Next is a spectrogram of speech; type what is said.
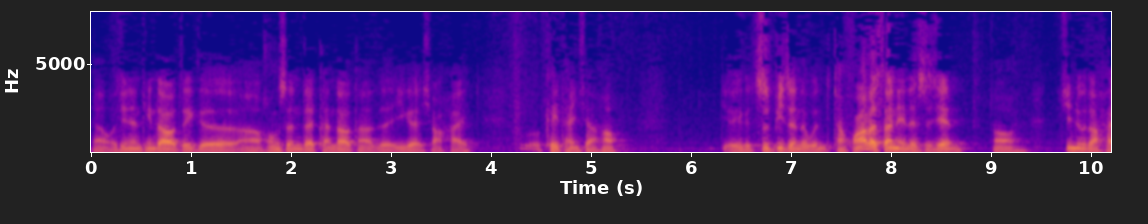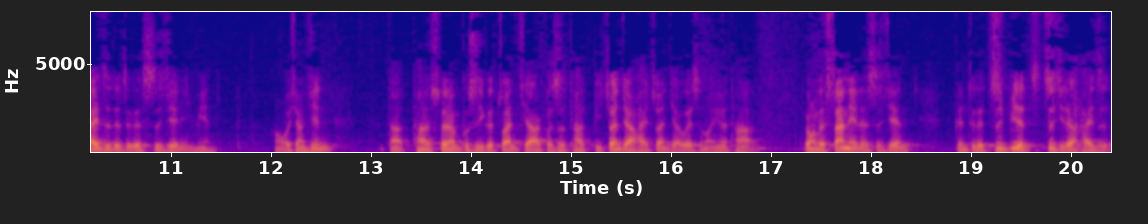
啊，我今天听到这个啊，洪生在谈到他的一个小孩，可以谈一下哈。有一个自闭症的问题，他花了三年的时间啊，进入到孩子的这个世界里面啊。我相信他他虽然不是一个专家，可是他比专家还专家。为什么？因为他用了三年的时间，跟这个自闭的自己的孩子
